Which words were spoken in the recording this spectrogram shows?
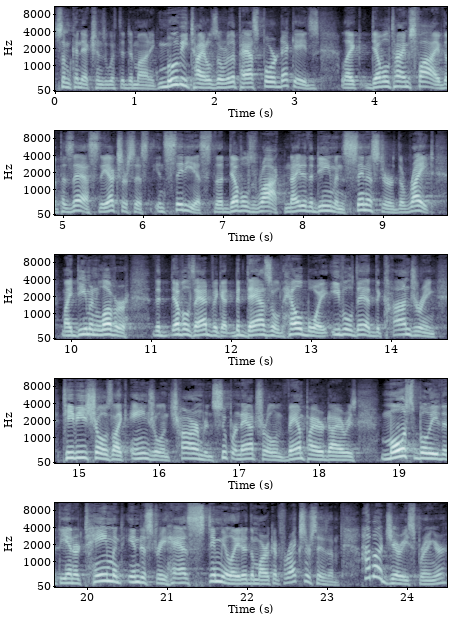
some connections with the demonic. Movie titles over the past four decades, like Devil Times Five, The Possessed, The Exorcist, Insidious, The Devil's Rock, Night of the Demons, Sinister, The Rite, My Demon Lover, The Devil's Advocate, Bedazzled, Hellboy, Evil Dead, The Conjuring, TV shows like Angel and Charmed and Supernatural and Vampire Diaries. Most believe that the entertainment industry has stimulated the market for exorcism exorcism. How about Jerry Springer?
